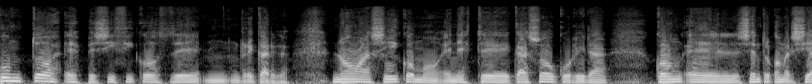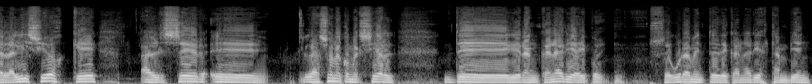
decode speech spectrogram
puntos específicos de mm, recarga. No así como en este caso ocurrirá con el centro comercial Alicios, que al ser eh, la zona comercial de Gran Canaria y pues, seguramente de Canarias también,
